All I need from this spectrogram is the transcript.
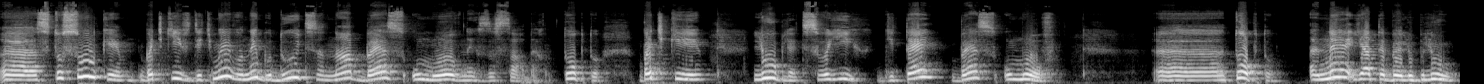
Е, Стосунки батьків з дітьми вони будуються на безумовних засадах. Тобто батьки люблять своїх дітей без умов. Е, Тобто, не я тебе люблю,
